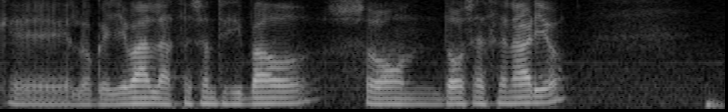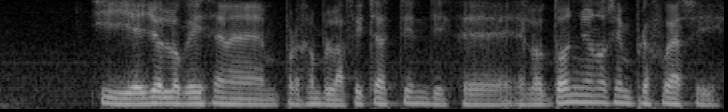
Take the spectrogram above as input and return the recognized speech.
que lo que lleva el acceso anticipado son dos escenarios y ellos lo que dicen, en, por ejemplo, la ficha Steam dice, el otoño no siempre fue así,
